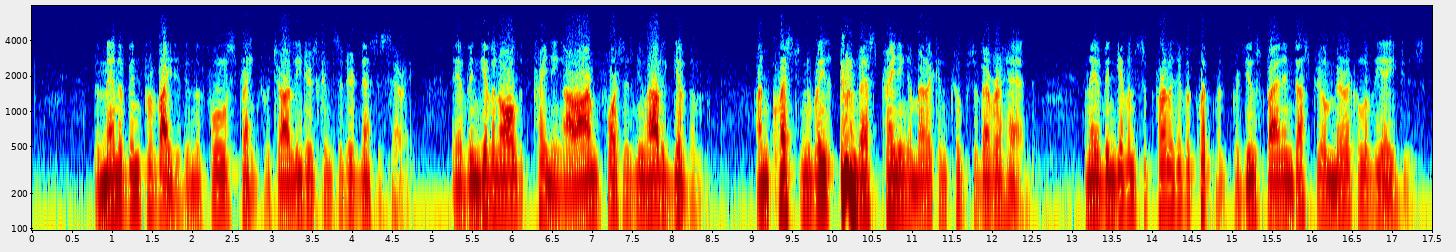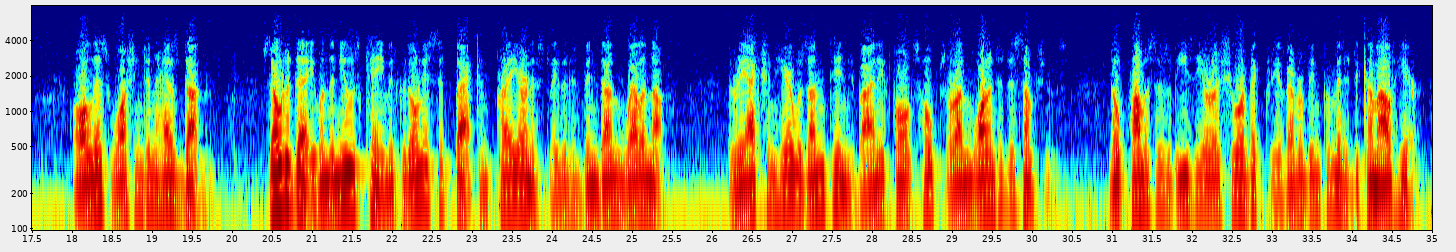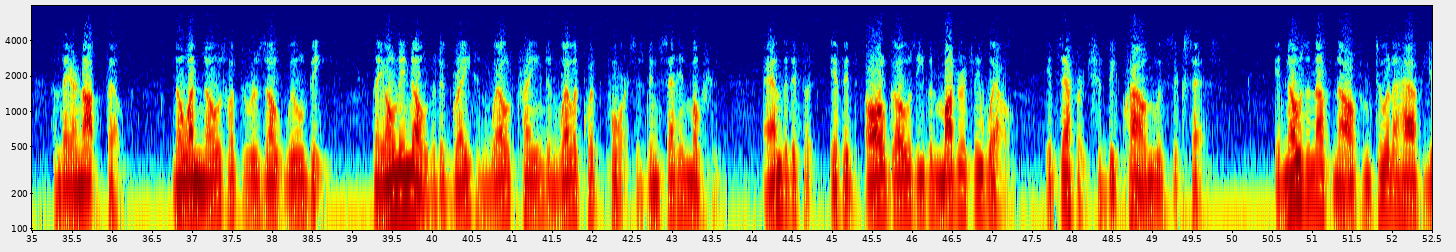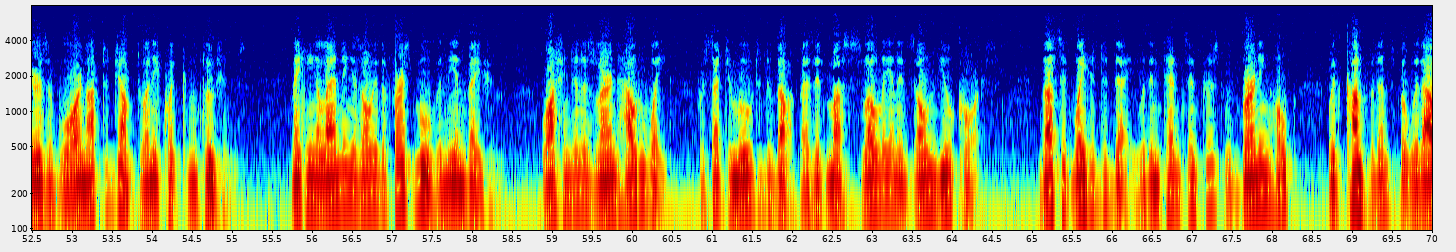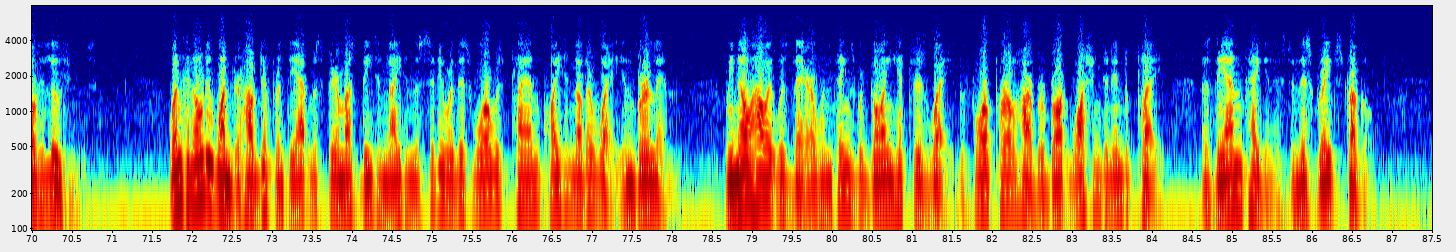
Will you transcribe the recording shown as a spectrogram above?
The men have been provided in the full strength which our leaders considered necessary. They have been given all the training our armed forces knew how to give them. Unquestionably, the best training American troops have ever had. And they have been given superlative equipment produced by an industrial miracle of the ages. All this Washington has done. So today, when the news came, it could only sit back and pray earnestly that it had been done well enough. The reaction here was untinged by any false hopes or unwarranted assumptions. No promises of easy or a sure victory have ever been permitted to come out here, and they are not felt. No one knows what the result will be. They only know that a great and well trained and well equipped force has been set in motion, and that if, if it all goes even moderately well, its efforts should be crowned with success. It knows enough now from two and a half years of war not to jump to any quick conclusions. Making a landing is only the first move in the invasion. Washington has learned how to wait for such a move to develop, as it must slowly in its own due course. Thus it waited today, with intense interest, with burning hope, with confidence, but without illusions. One can only wonder how different the atmosphere must be tonight in the city where this war was planned quite another way, in Berlin. We know how it was there when things were going Hitler's way, before Pearl Harbor brought Washington into play as the antagonist in this great struggle.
